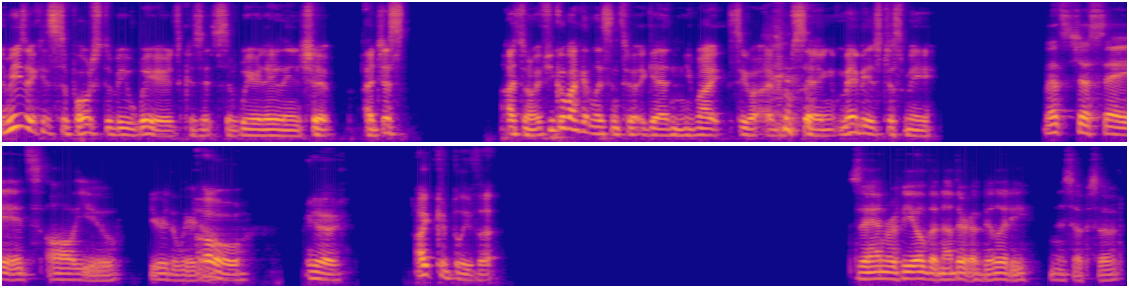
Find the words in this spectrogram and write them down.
The music is supposed to be weird because it's a weird alien ship. I just, I don't know. If you go back and listen to it again, you might see what I'm saying. Maybe it's just me. Let's just say it's all you. You're the weirdo. Oh, yeah. I could believe that. Zhaan revealed another ability in this episode.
